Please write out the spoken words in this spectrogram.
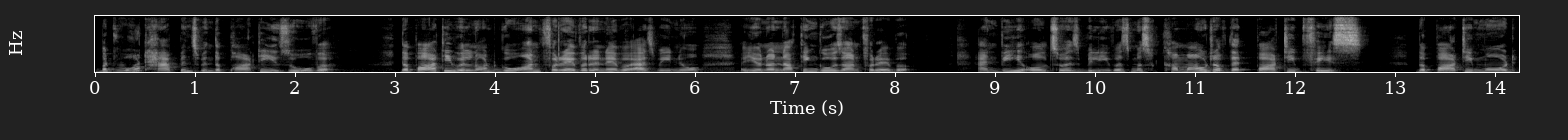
But what happens when the party is over? The party will not go on forever and ever. As we know, you know, nothing goes on forever. And we also, as believers, must come out of that party phase, the party mode,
